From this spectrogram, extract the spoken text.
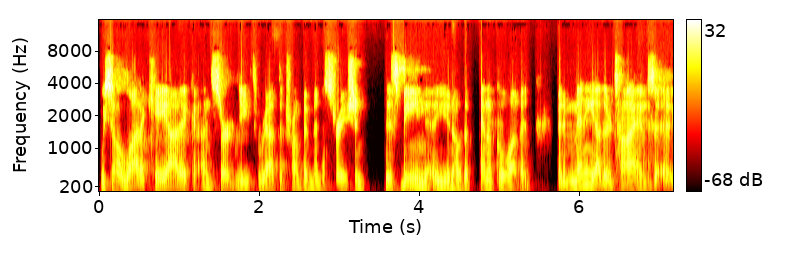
We saw a lot of chaotic uncertainty throughout the Trump administration. This being, you know, the pinnacle of it. But many other times, uh,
